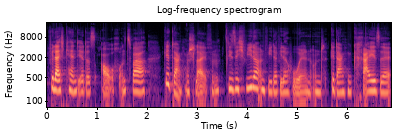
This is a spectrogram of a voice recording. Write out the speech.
Vielleicht kennt ihr das auch, und zwar Gedankenschleifen, die sich wieder und wieder wiederholen und Gedankenkreise,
